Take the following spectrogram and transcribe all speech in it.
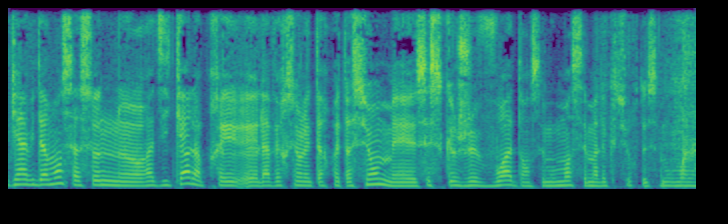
bien évidemment, ça sonne radical après la version l'interprétation, mais c'est ce que je vois dans ces moments, c'est ma lecture de ce moment-là.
